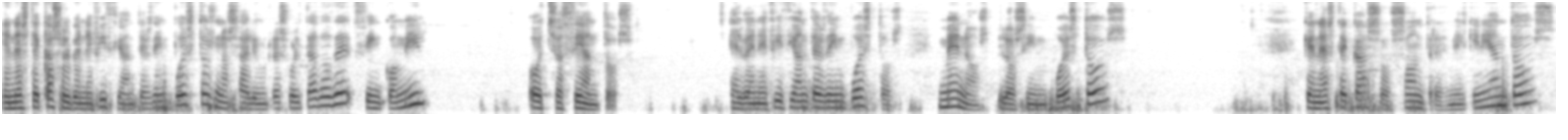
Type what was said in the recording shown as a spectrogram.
En este caso, el beneficio antes de impuestos nos sale un resultado de 5.800 el beneficio antes de impuestos menos los impuestos, que en este caso son 3.500,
